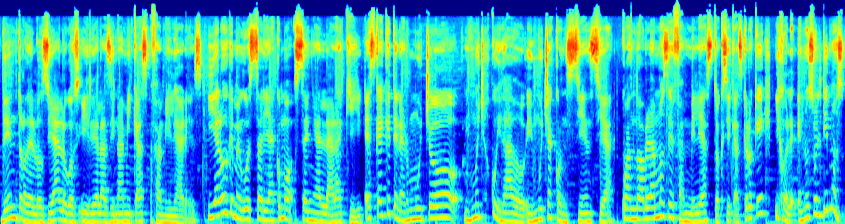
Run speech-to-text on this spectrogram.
dentro de los diálogos y de las dinámicas familiares. Y algo que me gustaría como señalar aquí es que hay que tener mucho mucho cuidado y mucha conciencia cuando hablamos de familias tóxicas. Creo que, híjole, en los últimos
